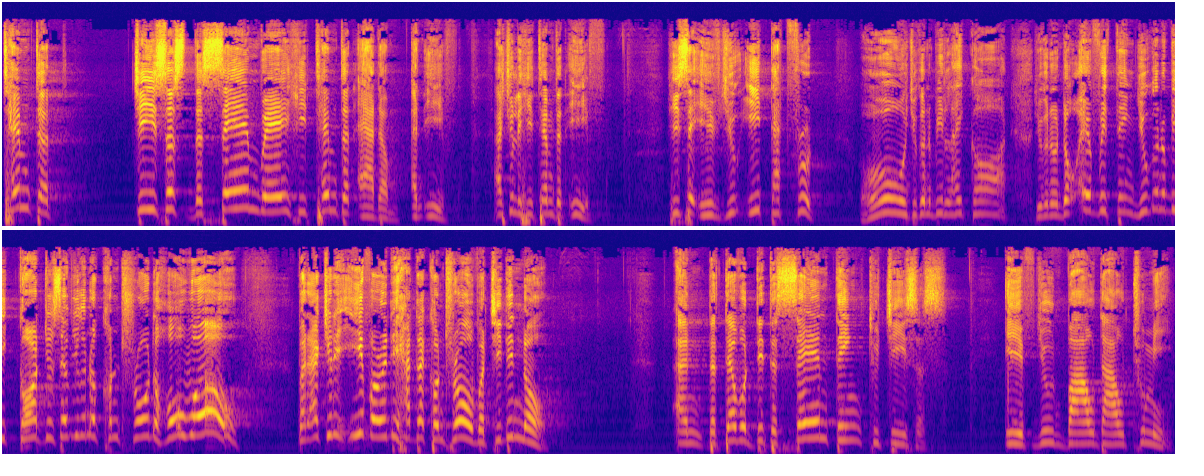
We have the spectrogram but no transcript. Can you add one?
tempted Jesus the same way he tempted Adam and Eve. Actually, he tempted Eve. He said, If you eat that fruit, oh, you're going to be like God. You're going to know everything. You're going to be God yourself. You're going to control the whole world. But actually, Eve already had that control, but she didn't know. And the devil did the same thing to Jesus. If you bow down to me,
